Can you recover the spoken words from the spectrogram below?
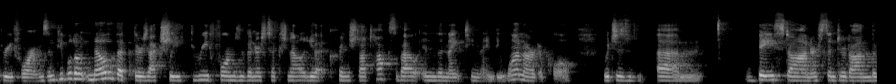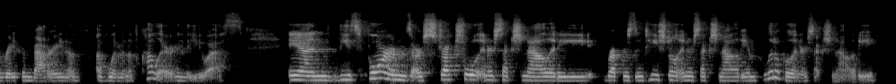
three forms and people don't know that there's actually three forms of intersectionality that crenshaw talks about in the 1991 article which is um, based on or centered on the rape and battering of, of women of color in the us and these forms are structural intersectionality representational intersectionality and political intersectionality.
